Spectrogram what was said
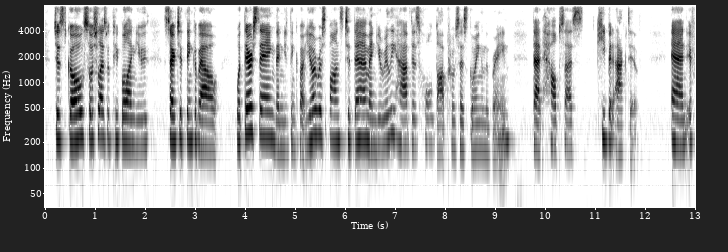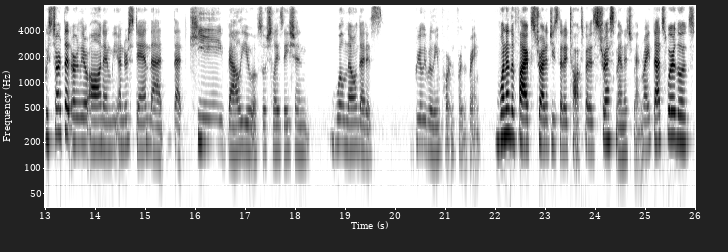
just go socialize with people and you start to think about what they're saying, then you think about your response to them, and you really have this whole thought process going in the brain that helps us keep it active. And if we start that earlier on and we understand that that key value of socialization, we'll know that it's really, really important for the brain one of the five strategies that I talked about is stress management, right? That's where those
